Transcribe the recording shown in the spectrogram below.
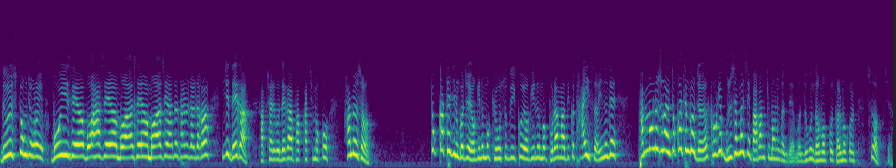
늘 수동적으로 모이세요, 뭐 하세요, 뭐 하세요, 뭐 하세요 하던 삶을 살다가 이제 내가 밥 차리고 내가 밥 같이 먹고 하면서 똑같아지는 거죠. 여기는 뭐 교수도 있고 여기는 뭐 불황아도 있고 다 있어. 있는데 밥 먹는 순간은 똑같은 거죠. 거기에 무슨 상관 있어요? 밥한 끼 먹는 건데 뭐 누군 더 먹고 덜 먹을 수 없죠.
